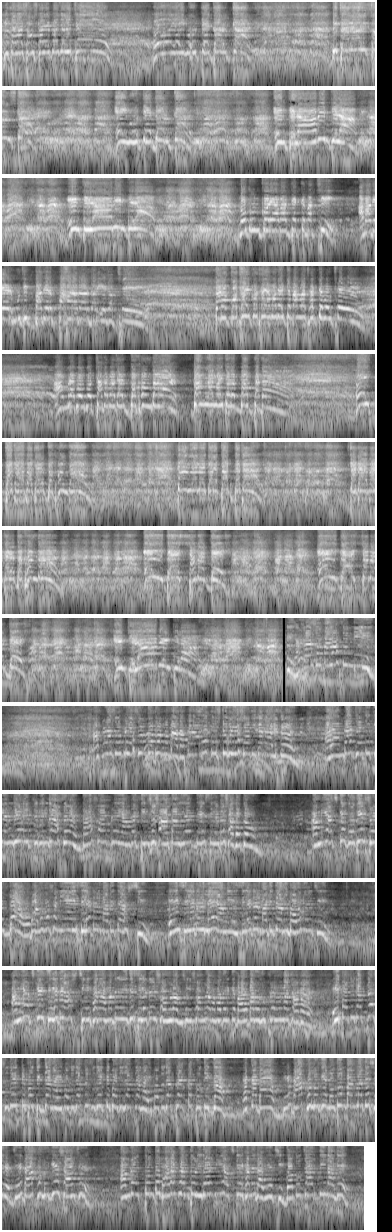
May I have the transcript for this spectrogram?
বিচার আর সংস্কারের প্রয়োজন আছে? এই মুহূর্তে দরকার। বিচার আর সংস্কার। এই মুহূর্তে দরকার। ইনকিলাব ইনকিলাব। ইনকিলাব ইনকিলাব। নতুন করে আবার দেখতে পাচ্ছি, আমাদের মুজিববাদের পাহারাদার দাঁড়িয়ে যাচ্ছে। তারা কথায় কথায় আমাদেরকে বাংলা ছাড়তে বলছে। আমরা বলব চাঁদাবাজার দখলদার, বাংলা নয় তোর বাপ দাদা। এই চাঁদাবাজার দখলদার, বাংলা নয় তোর বাপ দাদার চাঁদাবাজার দখলদার, এই দেশ আমার দেশ। এই দেশ আমার দেশ। ইনকিলাব ইনকিলাব। আপনারা সবরে অসংখ্য ধন্যবাদ আপনারা অনেক কষ্ট করে সব এখানে আর আমরা যত কেন্দ্রীয় নেতৃবৃন্দ আছেন তারা সবরে আমরা তিনশো সাঁওতালিয়ার দেশ সিলেটে স্বাগতম আমি আজকে গভীর শ্রদ্ধা ও ভালোবাসা নিয়ে এই সিলেটের মাটিতে আসছি। এই সিলেটের মেয়ে আমি, এই সিলেটের মাটিতে আমি বড় হয়েছি। আমি আজকে সিলেটে আসছি। এখানে আমাদের এই যে সিলেটের সংগ্রাম, সেই সংগ্রাম আমাদেরকে বারবার অনুপ্রেরণা জাগায়। এই পদযাত্রা শুধু একটি প্রতিজ্ঞা না, এই পদযাত্রা শুধু একটি পদযাত্রা না, এই পদযাত্রা একটা প্রতিজ্ঞা, একটা ডাক। যে ডাক হলো গিয়ে নতুন বাংলাদেশের, যে ডাক হলো গিয়ে সাহসের। আমরা অত্যন্ত ভারাক্রান্ত হৃদয় নিয়ে আজকে এখানে দাঁড়িয়েছি। গত চার দিন আগে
